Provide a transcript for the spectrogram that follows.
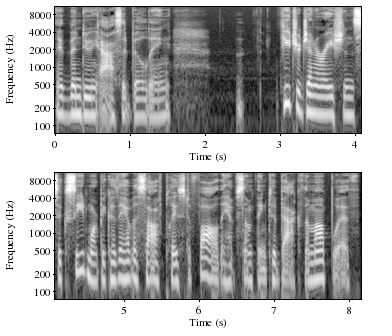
they've been doing asset building future generations succeed more because they have a soft place to fall. They have something to back them up with.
